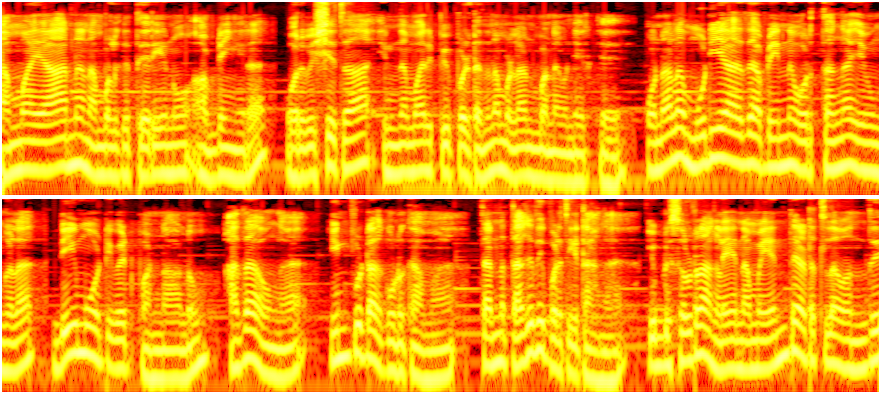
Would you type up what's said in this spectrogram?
நம்ம யாருன்னு நம்மளுக்கு தெரியணும் அப்படிங்கிற ஒரு விஷயத்த தான் இந்த மாதிரி பீப்புள்கிட்ட நம்ம லேர்ன் பண்ண வேண்டியிருக்கு. உன்னால் முடியாது அப்படின்னு ஒருத்தங்க இவங்கள டிமோட்டிவேட் பண்ணாலும் அதை அவங்க இன்புட்டாக கொடுக்காம தன்னை தகுதிப்படுத்திக்கிட்டாங்க. இப்படி சொல்கிறாங்களே நம்ம எந்த இடத்துல வந்து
